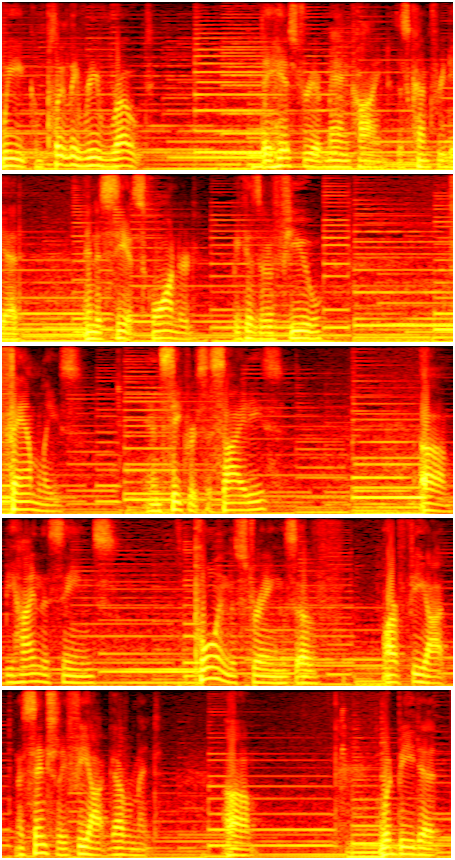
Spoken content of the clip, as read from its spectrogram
we completely rewrote the history of mankind, this country did. And to see it squandered because of a few families and secret societies uh, behind the scenes pulling the strings of our fiat, essentially fiat government, um, would be to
